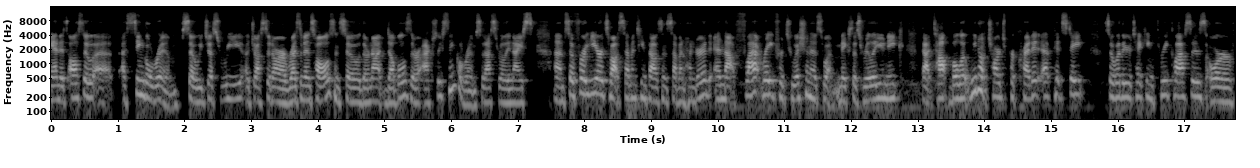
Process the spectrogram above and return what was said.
And it's also a, a single room. So we just readjusted our residence halls. And so they're not doubles, they're actually single rooms. So that's really nice. Um, so for a year, it's about 17,700. And that flat rate for tuition is what makes us really unique. That top bullet, we don't charge per credit at Pitt State. So whether you're taking three classes or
